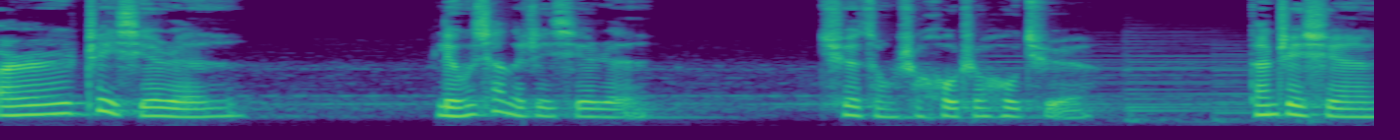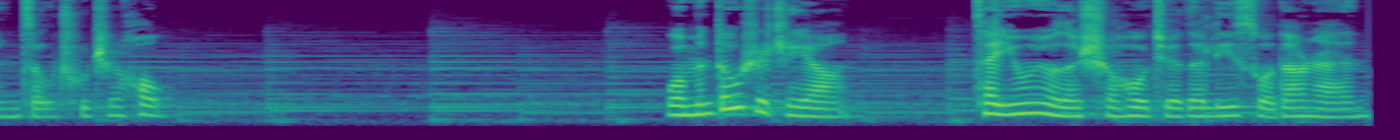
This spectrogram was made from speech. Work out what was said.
而这些人留下的这些人，却总是后知后觉。当这些人走出之后，我们都是这样，在拥有的时候觉得理所当然，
